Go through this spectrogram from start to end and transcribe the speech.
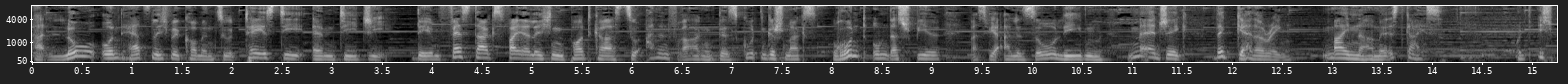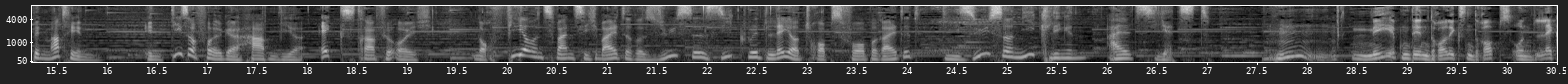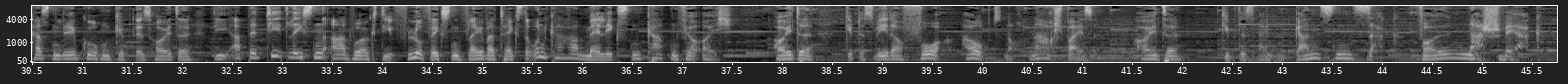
Hallo und herzlich willkommen zu Tasty MTG, dem festtagsfeierlichen Podcast zu allen Fragen des guten Geschmacks rund um das Spiel, was wir alle so lieben, Magic the Gathering. Mein Name ist Geis. Und ich bin Martin. In dieser Folge haben wir extra für euch noch 24 weitere süße Secret Layer Drops vorbereitet, die süßer nie klingen als jetzt. Hm, neben den drolligsten Drops und leckersten Lebkuchen gibt es heute die appetitlichsten Artworks, die fluffigsten Flavortexte und karamelligsten Karten für euch. Heute gibt es weder Vor-, Haupt- noch Nachspeise. Heute gibt es einen ganzen Sack voll Naschwerk.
